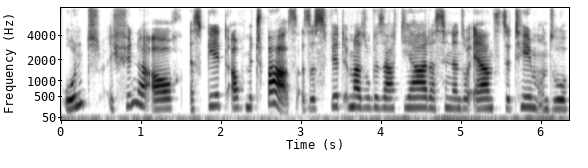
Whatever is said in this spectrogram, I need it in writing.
Und ich finde auch, es geht auch mit Spaß. Also es wird immer so gesagt, ja, das sind dann so ernste Themen und so.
